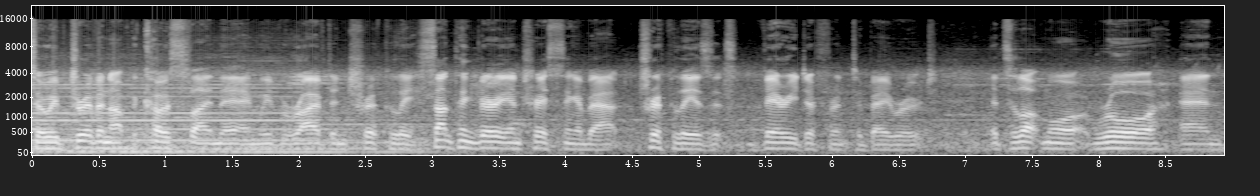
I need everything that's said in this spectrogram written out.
So we've driven up the coastline there and we've arrived in Tripoli. Something very interesting about Tripoli is it's very different to Beirut. It's a lot more raw and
